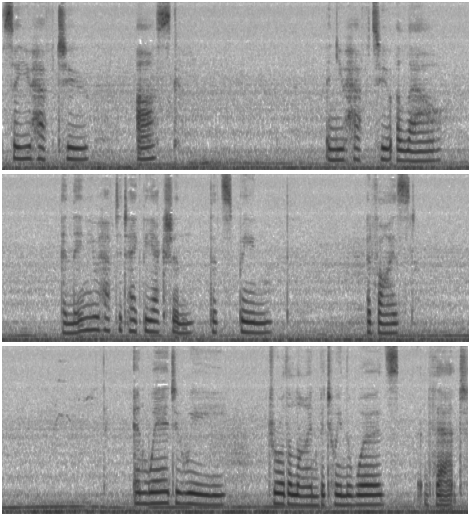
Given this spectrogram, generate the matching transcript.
So you have to ask and you have to allow and then you have to take the action that's been advised. And where do we draw the line between the words that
